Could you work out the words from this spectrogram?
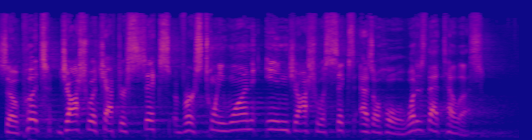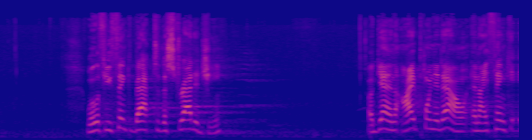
So, put Joshua chapter 6, verse 21 in Joshua 6 as a whole. What does that tell us? Well, if you think back to the strategy, Again, I pointed out, and I think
